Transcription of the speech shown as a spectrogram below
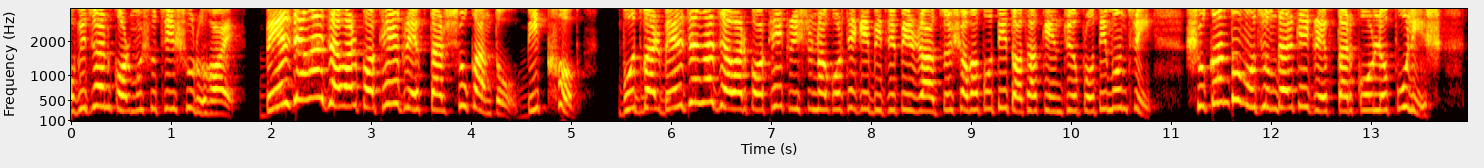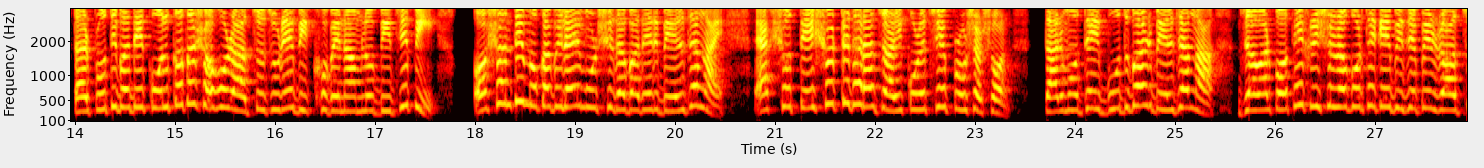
অভিযান কর্মসূচি শুরু হয়। বেলডাঙ্গা যাওয়ার পথে গ্রেফতার সুকান্ত, বিক্ষোভ। বুধবার বেলডাঙ্গা যাওয়ার পথে কৃষ্ণনগর থেকে বিজেপির রাজ্য সভাপতি তথা কেন্দ্রীয় প্রতিমন্ত্রী সুকান্ত মজুমদারকে গ্রেফতার করল পুলিশ। তার প্রতিবাদে কলকাতা সহ রাজ্য জুড়ে বিক্ষোভে নামল বিজেপি। অশান্তি মোকাবিলায় মুর্শিদাবাদের বেলডাঙ্গায় একশো তেষট্টি ধারা জারি করেছে প্রশাসন। তার মধ্যেই বুধবার বেলডাঙ্গা যাওয়ার পথে কৃষ্ণনগর থেকে বিজেপির রাজ্য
